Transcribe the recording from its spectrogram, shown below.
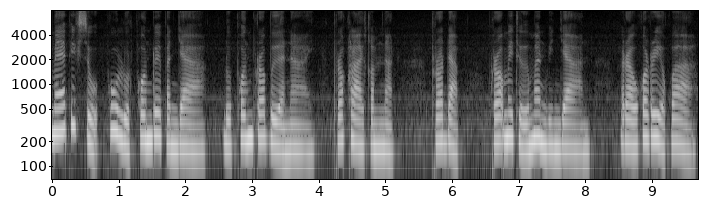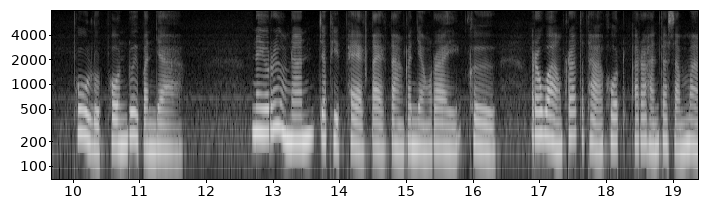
แม้ภิกษุผู้หลุดพ้นด้วยปัญญา หลุดพ้นเพราะเบื่อหน่าย เพราะคลายกำหนัด เพราะดับ เพราะไม่ถือมั่นวิญญาณ เราก็เรียกว่า ผู้หลุดพ้นด้วยปัญญา ในเรื่องนั้นจะผิดแผกแตกต่างกันอย่างไร คือ ระหว่างพระตถาคตอรหันตสัมมา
